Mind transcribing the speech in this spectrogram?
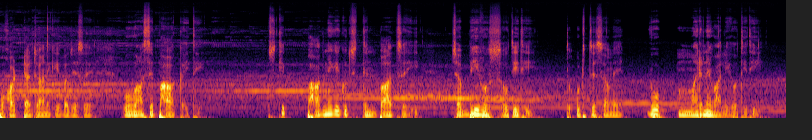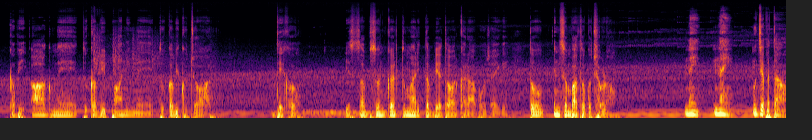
बहुत डर जाने की वजह से वो वहाँ से भाग गई थी। उसके भागने के कुछ दिन बाद से ही जब भी वो सोती थी तो उठते समय वो मरने वाली होती थी। कभी आग में तो कभी पानी में तो कभी कुछ और। देखो, ये सब सुनकर तुम्हारी तबीयत और ख़राब हो जाएगी तो इन सब बातों को छोड़ो। नहीं नहीं, मुझे बताओ।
